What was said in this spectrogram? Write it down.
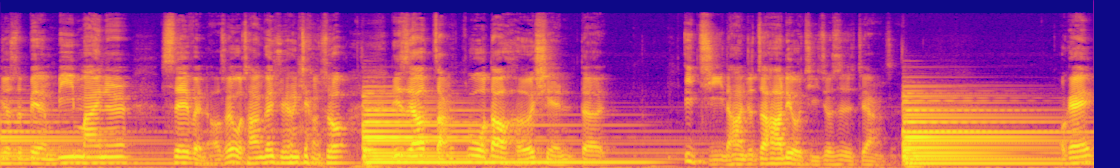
就是变成 B minor seven 哦，所以我常常跟学生讲说，你只要掌握到和弦的一级，然后你就知道它六级就是这样子，OK，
